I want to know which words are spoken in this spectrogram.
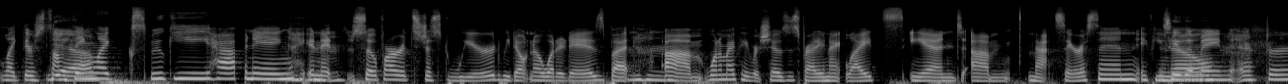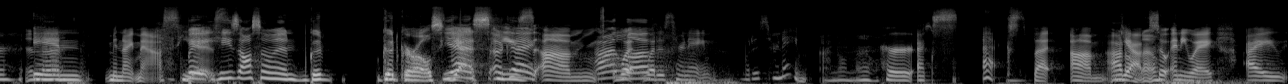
Like there's something Yeah. like spooky happening and Mhm. it so far it's just weird. We don't know what it is, but Mhm. um one of my favorite shows is Friday Night Lights and um Matt Saracen, if you Is know he the main actor in, in Midnight Mass. He Wait, is. he's also in Good Good Girls. Yes. okay. He's um I what love- what is her name? What is her name? I don't know. her ex ex but um I don't yeah know. so anyway i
